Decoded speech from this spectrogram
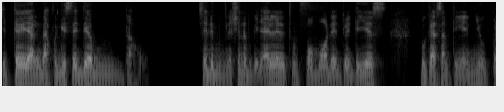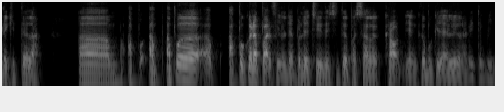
kita yang dah pergi stadium, dah Stadium Nasional Bukit Jalil tu for more than 20 years, bukan something yang new kepada kita lah. Um, apa, apa apa apa kau dapat Phil daripada cerita-cerita pasal crowd yang ke Bukit Jalil hari tu Phil?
